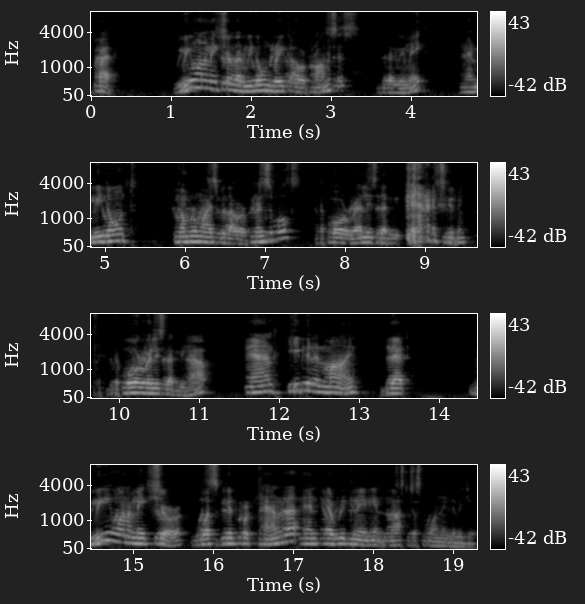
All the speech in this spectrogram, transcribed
But we want to make sure that we don't break our promises that we make and we don't compromise with our principles the core values that we excuse me the core values that we have and keeping in mind that we want to make sure what's good for canada and every canadian not just one individual.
